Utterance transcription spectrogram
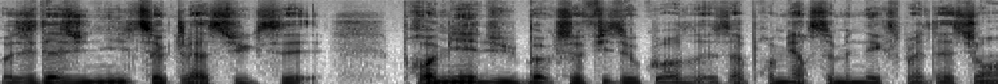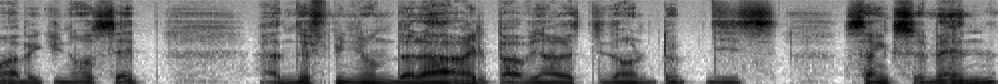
Aux États-Unis, il se classe succès premier du box-office au cours de sa première semaine d'exploitation avec une recette à 9 millions de dollars. Il parvient à rester dans le top 10 5 semaines.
